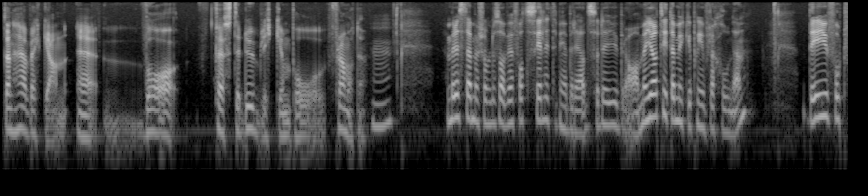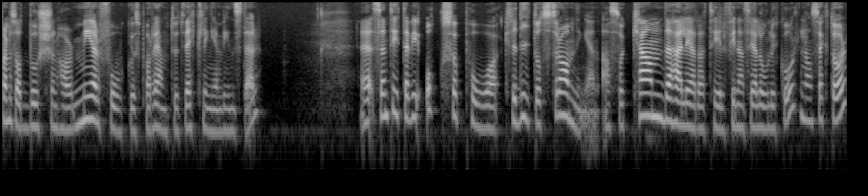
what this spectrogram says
den här veckan, eh, vad fäster du blicken på framåt nu? Mm. Men det stämmer som du sa, vi har fått se lite mer bredd så det är ju bra. Men jag tittar mycket på inflationen. Det är ju fortfarande så att börsen har mer fokus på ränteutveckling än vinster. Eh, sen tittar vi också på kreditåtstramningen. Alltså kan det här leda till finansiella olyckor i någon sektor?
